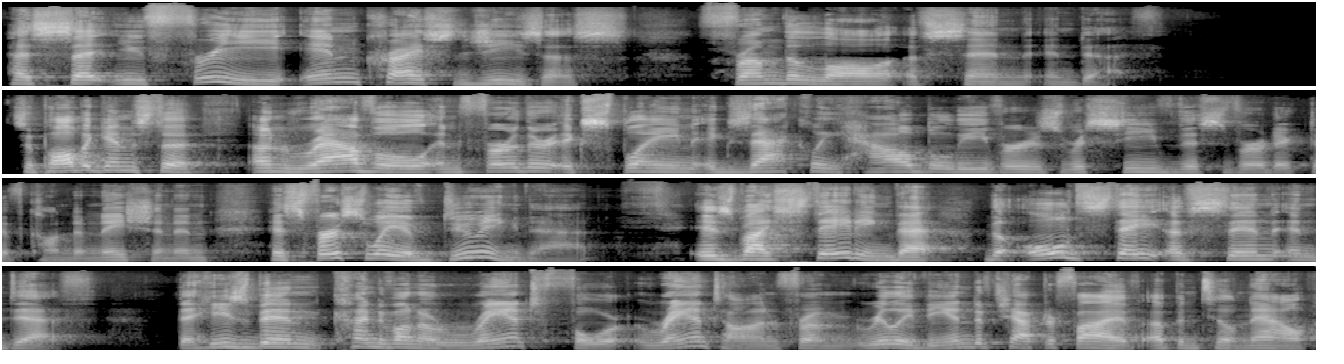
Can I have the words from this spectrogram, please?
has set you free in Christ Jesus from the law of sin and death. So, Paul begins to unravel and further explain exactly how believers receive this verdict of condemnation. And his first way of doing that is by stating that the old state of sin and death, that he's been kind of on a rant for rant on from really the end of chapter 5 up until now,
